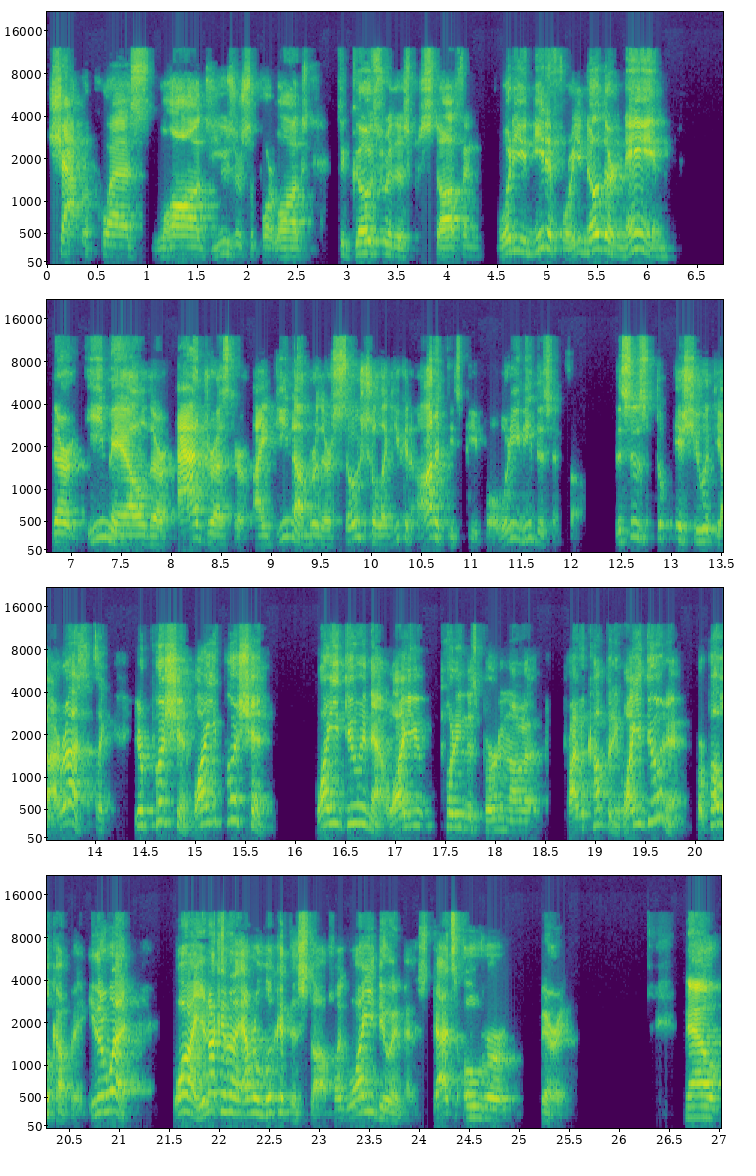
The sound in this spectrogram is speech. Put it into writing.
chat requests, logs, user support logs to go through this stuff. And what do you need it for? You know their name, their email, their address, their ID number, their social. Like you can audit these people. What do you need this info? This is the issue with the IRS. It's like you're pushing. Why are you pushing? Why are you doing that? Why are you putting this burden on a private company? Why are you doing it? Or public company? Either way. Why? You're not going to ever look at this stuff. Like, why are you doing this? That's overbearing. Now,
